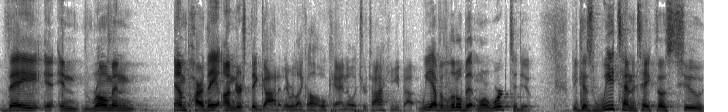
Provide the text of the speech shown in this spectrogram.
they, in Roman Empire, they understood, they got it. They were like, oh, okay, I know what you're talking about. We have a little bit more work to do because we tend to take those two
